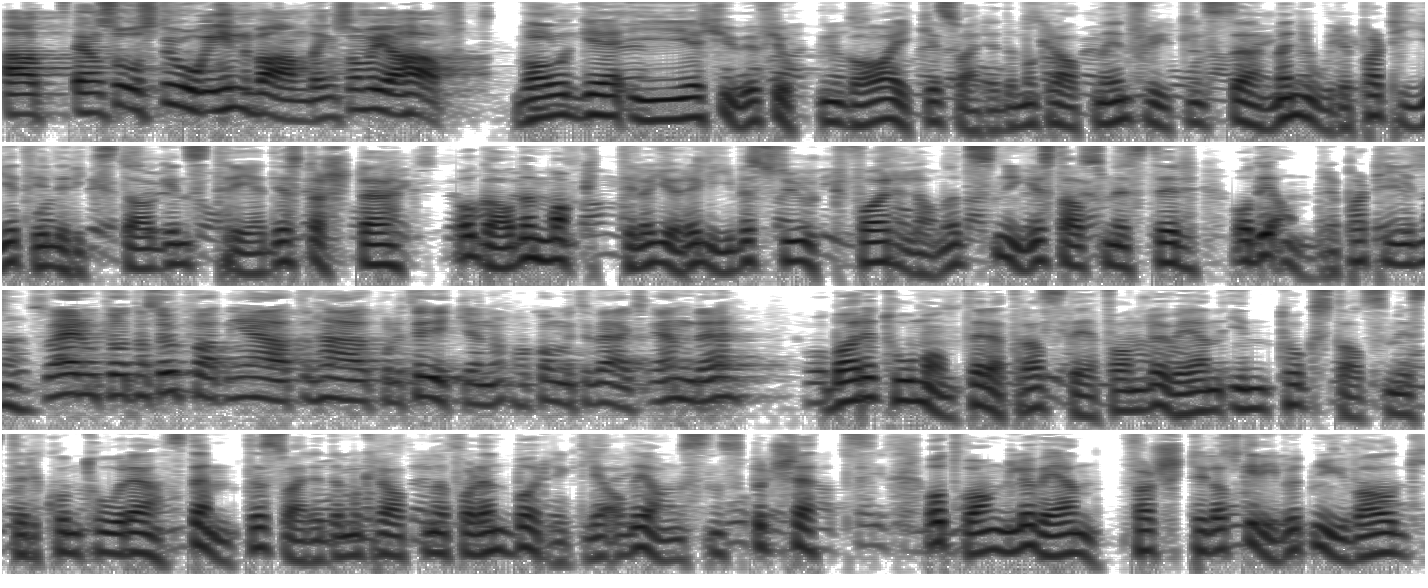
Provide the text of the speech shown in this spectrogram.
at en så stor innvandring som vi har hatt Valget i 2014 ga ikke Sverigedemokraterna innflytelse, men gjorde partiet til riksdagens tredje største, og ga dem makt til å gjøre livet surt for landets nye statsminister og de andre partiene. Sverigedemokraternas oppfatning er at denne politikken har kommet til veis ende. Bare to måneder etter at Stefan Löfven inntok statsministerkontoret, stemte Sverigedemokraterna for den borgerlige alliansens budsjett, og tvang Löfven først til å skrive ut nyvalg,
